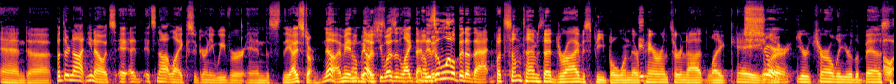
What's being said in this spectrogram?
and uh, but they're not. You know, it's it, it's not like Sigourney Weaver in the, the Ice Storm. No, I mean, No, no, she wasn't like that. no, There's but- a little bit of that. but sometimes that drives people when their parents are not like, hey, like, Sure. you're Charlie, you're the best. Oh,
